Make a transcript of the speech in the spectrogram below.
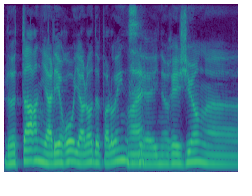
le Tarn, il y a l'Hérault, il y a l'Aude, pas loin. C'est une région euh,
